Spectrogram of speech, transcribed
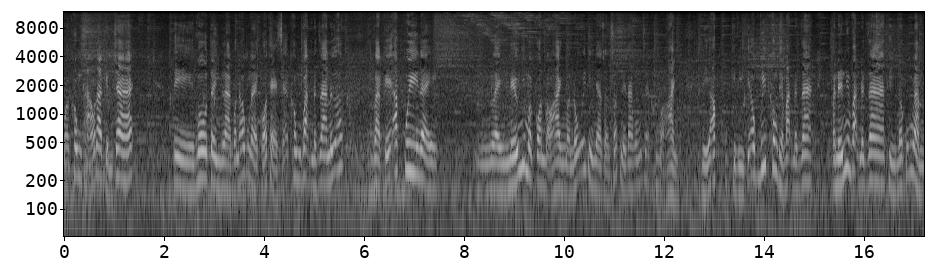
mà không tháo ra kiểm tra ấy, thì vô tình là con ốc này có thể sẽ không vặn được ra nữa. Và cái ắc quy này này nếu như mà còn bảo hành mà lỗi thì nhà sản xuất người ta cũng sẽ không bảo hành vì ốc, vì cái ốc vít không thể vặn được ra. Và nếu như vặn được ra thì nó cũng làm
